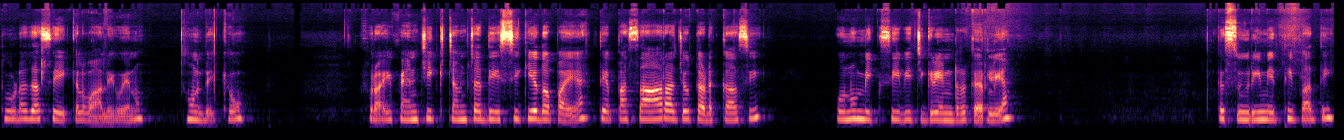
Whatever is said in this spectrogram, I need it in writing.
ਥੋੜਾ ਜਿਹਾ ਸੇਕ ਲਵਾ ਲਿਓ ਇਹਨੂੰ। ਹੁਣ ਦੇਖਿਓ। ਫਰਾਈ ਪੈਨ 'ਚ ਇੱਕ ਚਮਚਾ ਦੇਸੀ ਘਿਓ ਦਾ ਪਾਇਆ ਤੇ ਆਪਾਂ ਸਾਰਾ ਜੋ ਤੜਕਾ ਸੀ, ਉਹਨੂੰ ਮਿਕਸੀ ਵਿੱਚ ਗ੍ਰਾਈਂਡਰ ਕਰ ਲਿਆ। ਕਸੂਰੀ ਮੇਥੀ ਪਾਤੀ।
